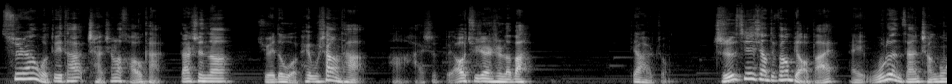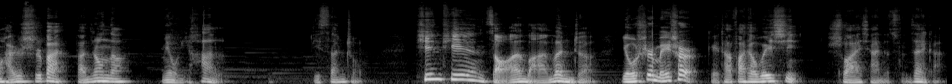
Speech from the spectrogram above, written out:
虽然我对他产生了好感，但是呢，觉得我配不上他啊，还是不要去认识了吧。第二种，直接向对方表白，哎，无论咱成功还是失败，反正呢，没有遗憾了。第三种，天天早安晚安问着。有事没事给他发条微信，刷一下你的存在感。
